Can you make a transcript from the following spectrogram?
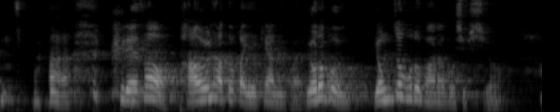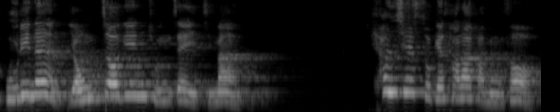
그래서 바울 사도가 얘기하는 거예요. 여러분, 영적으로 바라보십시오. 우리는 영적인 존재이지만 현실 속에 살아가면서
